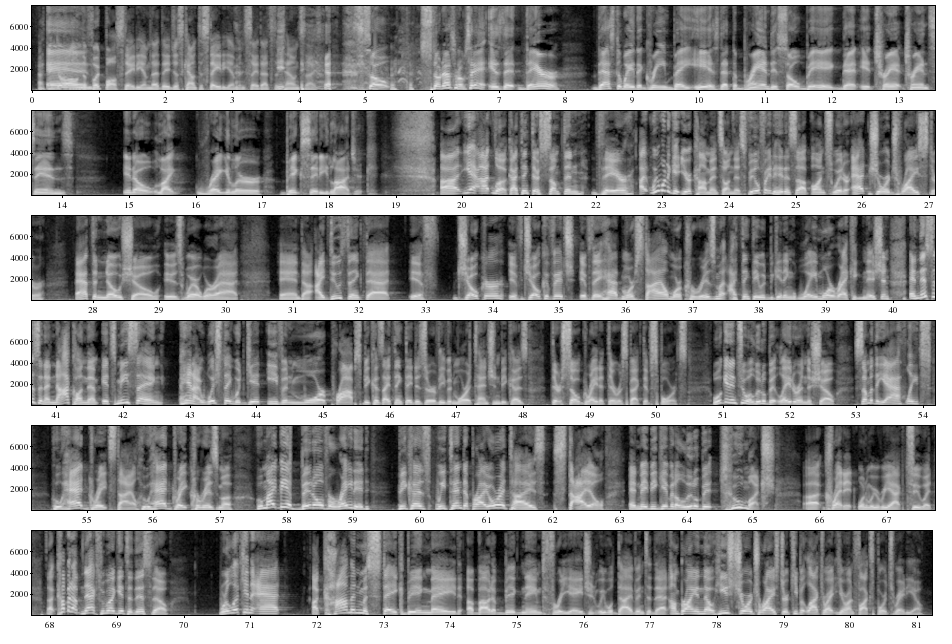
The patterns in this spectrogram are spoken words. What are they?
I think they're all in the football stadium. That they just count the stadium and say that's the town size. So so that's what I'm saying is that they're that's the way that Green Bay is that the brand is so big that it tra- transcends you know like regular big city logic. Uh, yeah, I, look, I think there's something there. I, we want to get your comments on this. Feel free to hit us up on Twitter at George Wrighster. At the Noe Show is where we're at, and uh, I do think that if Joker, if Djokovic, if they had more style, more charisma, I think they would be getting way more recognition. And this isn't a knock on them. It's me saying, man, I wish they would get even more props because I think they deserve even more attention because they're so great at their respective sports. We'll get into a little bit later in the show some of the athletes who had great style, who had great charisma, who might be a bit overrated because we tend to prioritize style and maybe give it a little bit too much uh, credit when we react to it. Uh, coming up next, we might get to this though. We're looking at a common mistake being made about a big named free agent. We will dive into that. I'm Brian Noe. He's George Wrighster. Keep it locked right here on Fox Sports Radio.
